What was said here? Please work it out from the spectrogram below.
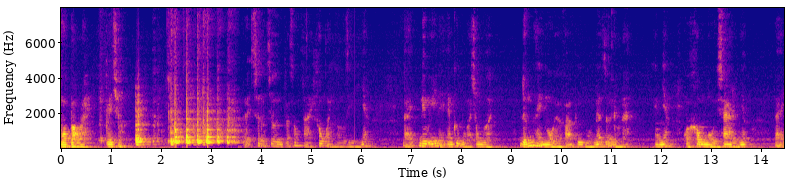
một bầu này, ok chưa? Đấy, sân chơi người ta sóc tài, không ảnh hưởng gì nhé đấy, lưu ý này, em cứ bỏ trong người. Đứng hay ngồi ở phạm vi một mét rưỡi đổ lại em nhé còn không ngồi xa được nhé đấy,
